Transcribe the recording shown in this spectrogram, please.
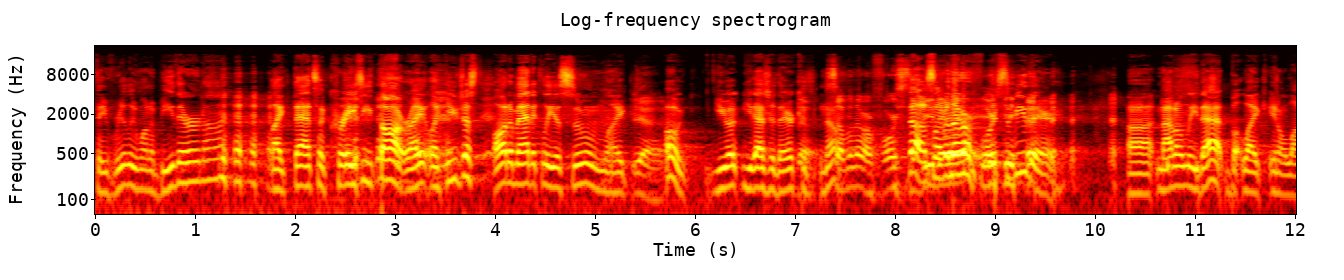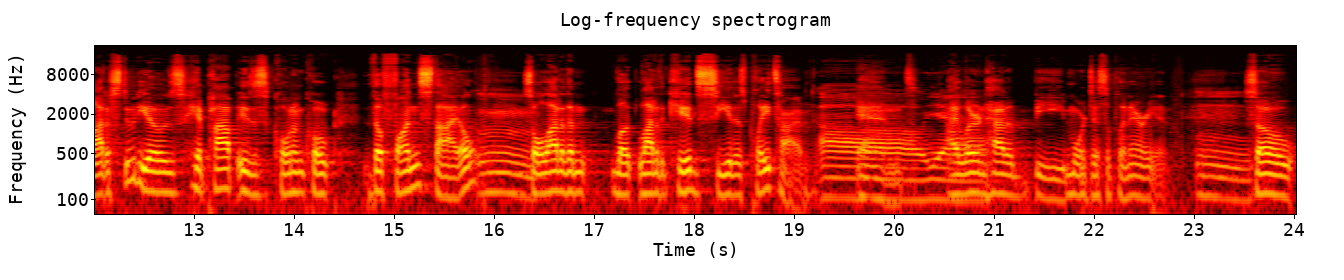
they really want to be there or not. like that's a crazy thought, right? Like you just automatically assume, like, Yeah. oh, you you guys are there because no, Some of them are forced no, to be some there. of them are forced to be there. Uh, not only that, but like in a lot of studios, hip hop is quote unquote the fun style. Mm. So a lot of them, a lot of the kids see it as playtime. Oh, and yeah. I learned how to be more disciplinarian. Mm. So,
